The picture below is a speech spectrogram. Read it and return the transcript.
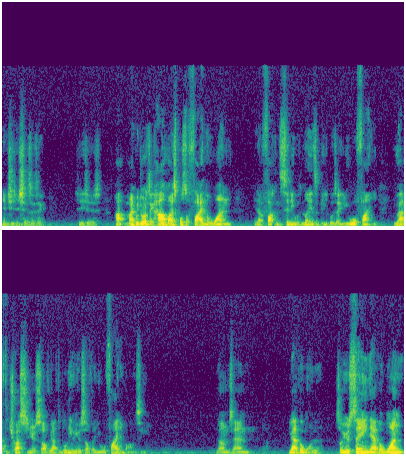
And she, she, she, she says, how, Michael Jordan's like, how am I supposed to find the one in a fucking city with millions of people? He's like, you will find. You have to trust in yourself. You have to believe in yourself that you will find him. Obviously, saying? Yeah, the one. So you're saying, yeah, the one,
